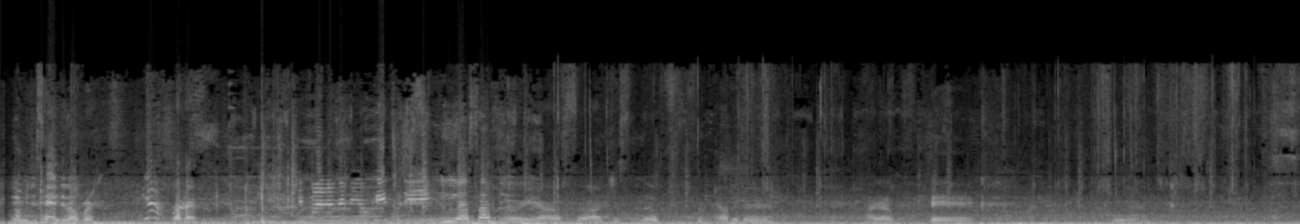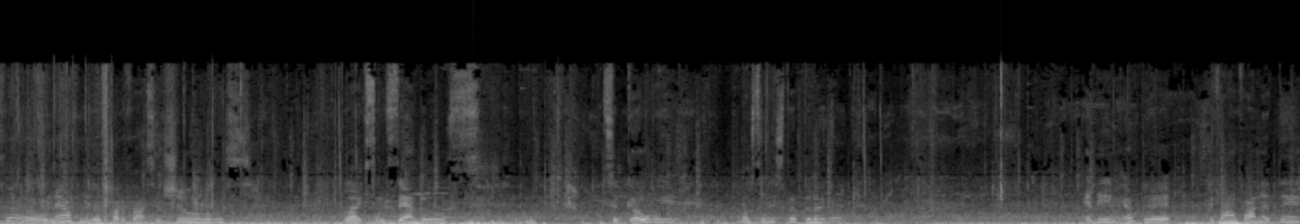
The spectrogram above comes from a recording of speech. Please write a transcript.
got. You want me to just hand it over? Yeah. Okay. Did you find everything okay today? Yes, I do, y'all. So I just left from out of there. I got a bag. Cool. So now I'm gonna go try to find some shoes, like some sandals to go with most of this stuff that I got. And then after that, if I don't find nothing,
